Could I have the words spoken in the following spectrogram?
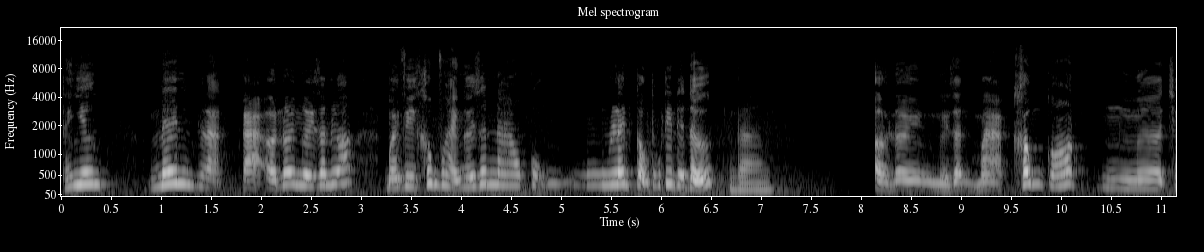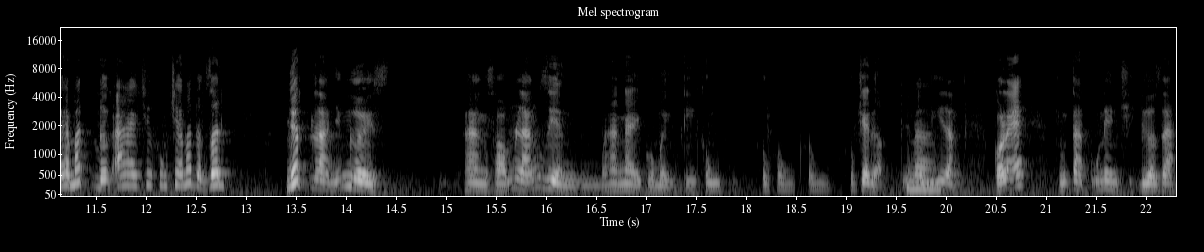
Thế nhưng nên là cả ở nơi người dân nữa bởi vì không phải người dân nào cũng lên cổng thông tin điện tử. Vâng. ở nơi người dân mà không có che mắt được ai chứ không che mắt được dân. Nhất là những người hàng xóm láng giềng hàng ngày của mình thì không không không không không che được. Thì tôi Vâng. nghĩ rằng có lẽ chúng ta cũng nên chỉ đưa ra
